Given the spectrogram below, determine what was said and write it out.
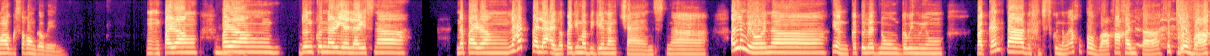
mga gusto kong gawin. Mm, parang, Mm. parang dun ko na-realize na na parang lahat pala ano pwede mabigyan ng chance na alam mo yun na yun katulad nung gawin mo yung pagkanta Diyos ko naman ako pa ba kakanta sa trova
